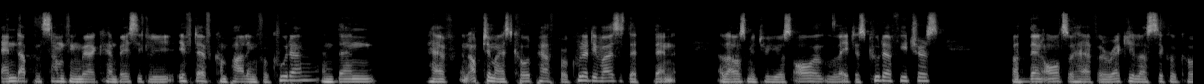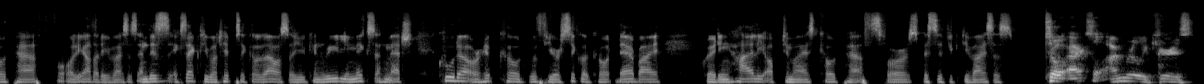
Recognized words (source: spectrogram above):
end up with something where I can basically ifdef compiling for CUDA and then have an optimized code path for CUDA devices that then allows me to use all the latest CUDA features, but then also have a regular SYCL code path for all the other devices. And this is exactly what hipSYCL allows. So you can really mix and match CUDA or HIP code with your SYCL code, thereby creating highly optimized code paths for specific devices. So, Aksel, I'm really curious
